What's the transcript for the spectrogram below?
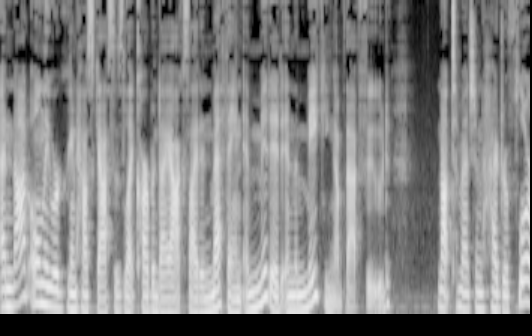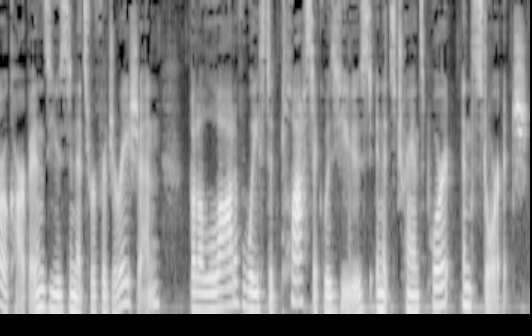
And not only were greenhouse gases like carbon dioxide and methane emitted in the making of that food, not to mention hydrofluorocarbons used in its refrigeration, but a lot of wasted plastic was used in its transport and storage.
